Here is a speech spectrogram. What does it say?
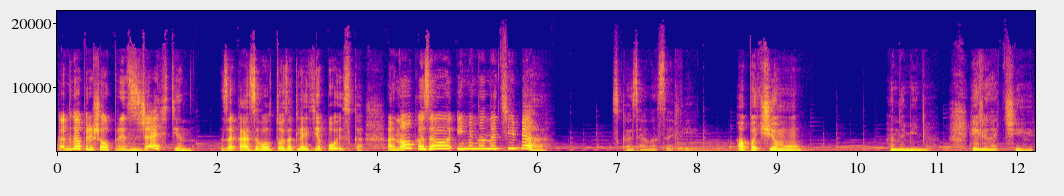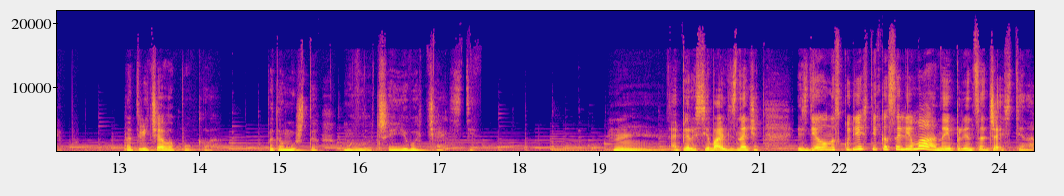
когда пришел принц Джастин, заказывал то заклятие поиска, оно указало именно на тебя, сказала Софи. А почему? А на меня или на череп? Отвечала Пукола. Потому что мы лучшие его части. Хм, а Персиваль, значит, сделан из кудесника Салимана и принца Джастина,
